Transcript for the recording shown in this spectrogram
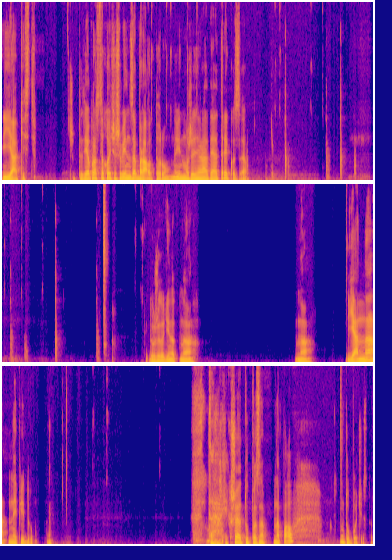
Якість. Щоб Я просто хочу, щоб він забрав туру. Ну він може грати А3 козел. Піду вже тоді на. на. На. Я на не піду. Так, якщо я тупо напав. Ну, тупо чисто.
